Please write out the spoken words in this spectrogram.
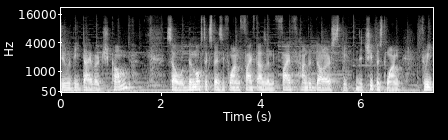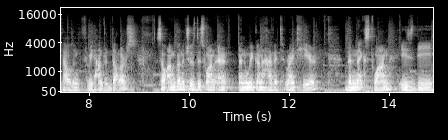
to the Diverge Comp. So the most expensive one, $5,500, the, the cheapest one, $3,300. So I'm gonna choose this one uh, and we're gonna have it right here. The next one is the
